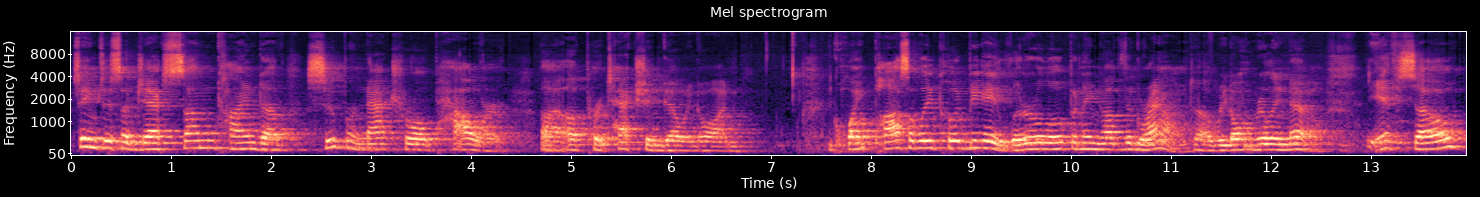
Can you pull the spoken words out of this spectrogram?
seems to suggest some kind of supernatural power uh, of protection going on. Quite possibly could be a literal opening of the ground. Uh, we don't really know. If so,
